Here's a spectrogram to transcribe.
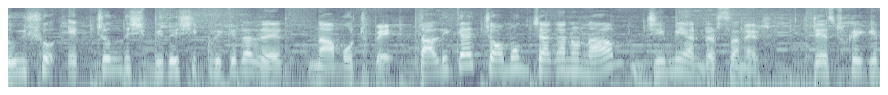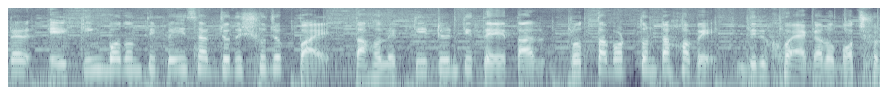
দুইশো একচল্লিশ বিদেশি ক্রিকেটারের নাম উঠবে। তালিকায় চমক জাগানো নাম জিমি অ্যান্ডারসনের। টেস্ট ক্রিকেটের এই কিংবদন্তি পেসার যদি সুযোগ পায়, তাহলে টি টোয়েন্টিতে তার প্রত্যাবর্তনটা হবে দীর্ঘ এগারো বছর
